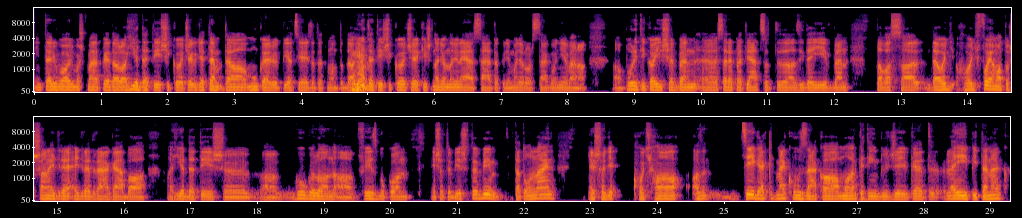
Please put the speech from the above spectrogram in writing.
interjúban, hogy most már például a hirdetési költség, ugye te, te a munkaerőpiaci helyzetet mondtad, de a Igen. hirdetési költségek is nagyon-nagyon elszálltak, ugye Magyarországon nyilván a, a politika is ebben szerepet játszott az idei évben, tavasszal, de hogy, hogy folyamatosan egyre, egyre drágább a, a hirdetés a Google-on, a Facebookon, és a többi, és a többi, tehát online, és hogy hogyha a cégek meghúzzák a marketing büdzséjüket, leépítenek,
